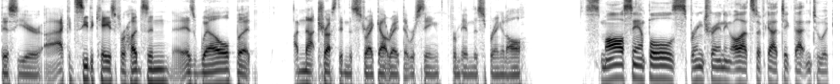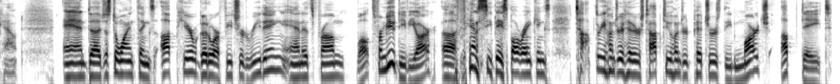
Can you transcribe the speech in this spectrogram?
this year. I could see the case for Hudson as well, but I'm not trusting the strikeout rate that we're seeing from him this spring at all small samples, spring training, all that stuff. Got to take that into account. And uh, just to wind things up here, we will go to our featured reading, and it's from, well, it's from you, DVR. Uh, Fantasy Baseball Rankings, top 300 hitters, top 200 pitchers, the March update.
